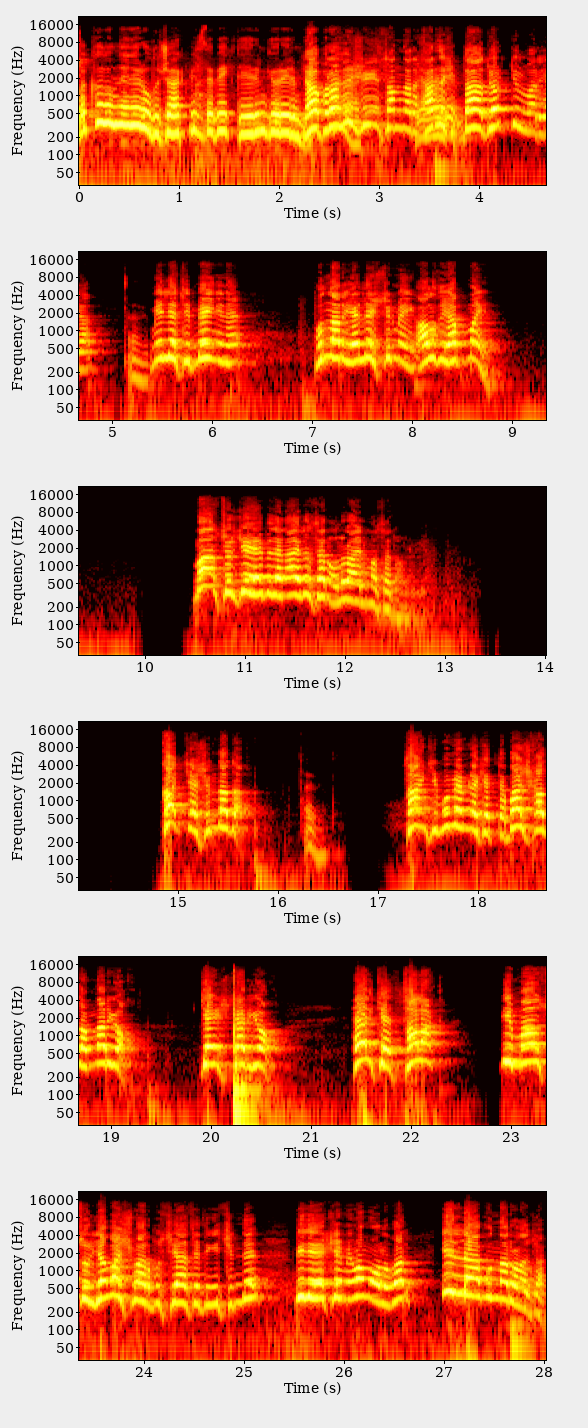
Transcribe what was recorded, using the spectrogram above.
bakalım neler olacak biz de bekleyelim görelim. Ya bırakın şu insanları Yani- kardeşim. Daha dört yıl var ya. Evet. Milletin beynine bunları yerleştirmeyin. Algı yapmayın. Mansur CHP'den ayrılsan olur, ayrılmasan olur ya. Kaç yaşında da? Evet. Sanki bu memlekette başka adamlar yok. Gençler yok. Herkes salak. Bir Mansur Yavaş var bu siyasetin içinde. Bir de Ekrem İmamoğlu var. İlla bunlar olacak.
